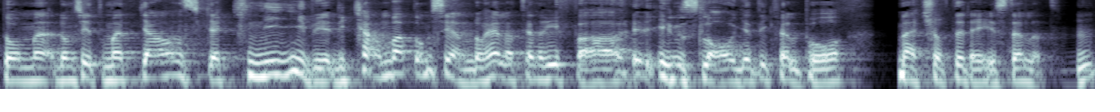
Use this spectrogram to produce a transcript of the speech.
de, eh, de sitter med ett ganska knivigt... Det kan vara att de sänder hela Teneriffa-inslaget ikväll på Match of the Day istället. Mm.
